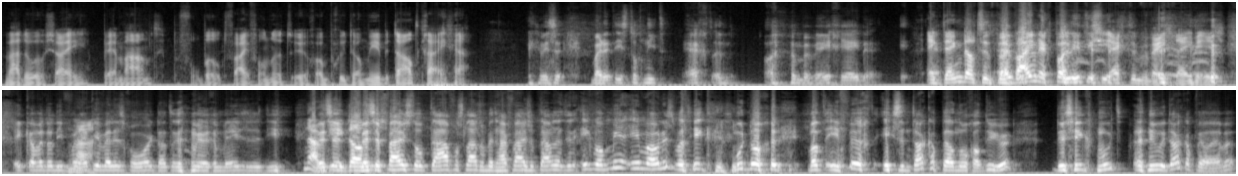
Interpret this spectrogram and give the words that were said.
Waardoor zij per maand bijvoorbeeld 500 euro bruto meer betaald krijgen. Maar dit is toch niet echt een, een beweegreden? Ik denk dat het bij weinig dat- politici echt een beweegreden is. Ik kan me toch niet voor. Maar- Heb je wel eens gehoord dat er een burgemeester is die Nou, met, zijn, dan- met zijn vuisten op tafel slaat of met haar vuist op tafel slaat Ik wil meer inwoners, want ik moet nog een, want in Vught is een dakkapel nogal duur, dus ik moet een nieuwe dakkapel hebben.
